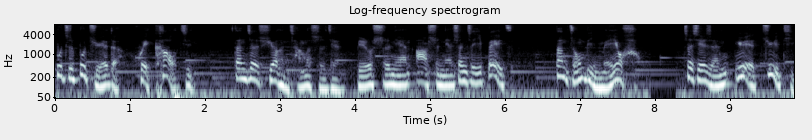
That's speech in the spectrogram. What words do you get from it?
不知不觉的会靠近，但这需要很长的时间，比如十年、二十年，甚至一辈子，但总比没有好。这些人越具体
